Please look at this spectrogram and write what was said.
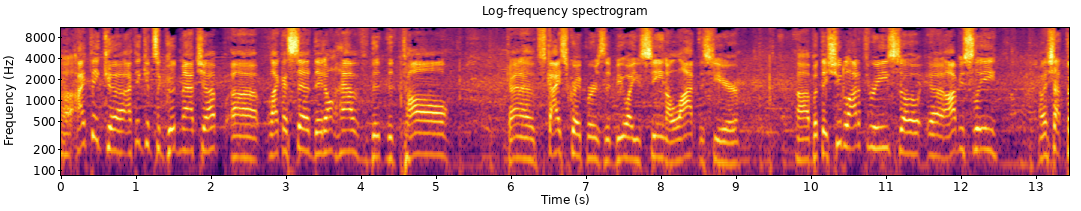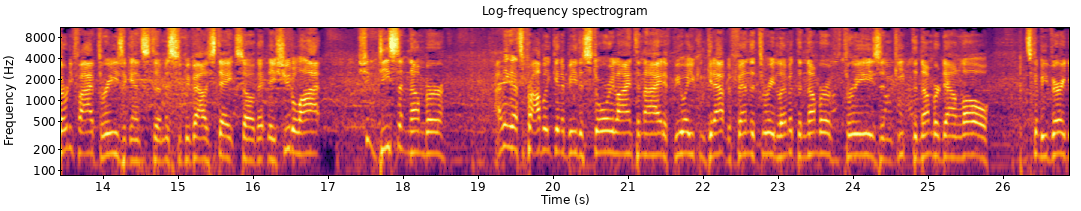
Uh, I think uh, I think it's a good matchup. Uh, like I said, they don't have the, the tall kind of skyscrapers that BYU's seen a lot this year. Uh, but they shoot a lot of threes, so uh, obviously they shot 35 threes against uh, Mississippi Valley State, so they, they, shoot a lot, shoot a decent number. I think that's probably going to be the storyline tonight. If BYU can get out, defend the three, limit the number of threes, and keep the number down low, it's going to be very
